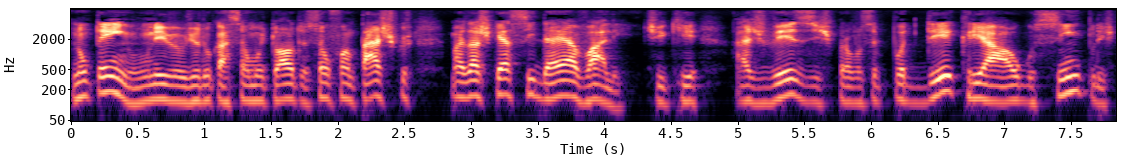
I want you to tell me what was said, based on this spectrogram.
não têm um nível de educação muito alto e são fantásticos, mas acho que essa ideia vale, de que às vezes, para você poder criar algo simples,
